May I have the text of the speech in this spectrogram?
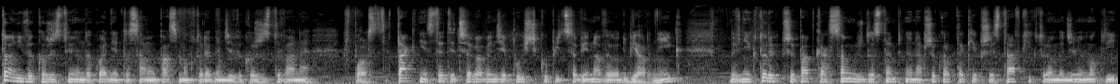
to oni wykorzystują dokładnie to samo pasmo, które będzie wykorzystywane w Polsce. Tak, niestety trzeba będzie pójść kupić sobie nowy odbiornik. W niektórych przypadkach są już dostępne na przykład takie przystawki, którą będziemy mogli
